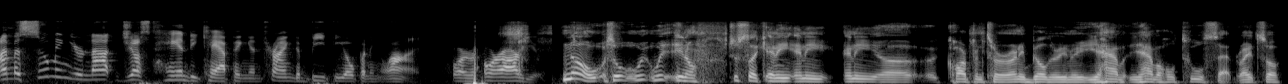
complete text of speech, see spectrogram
I'm assuming you're not just handicapping and trying to beat the opening line or or are you? No, so we, we, you know, just like any any any uh, carpenter or any builder, you know, you have you have a whole tool set, right? So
